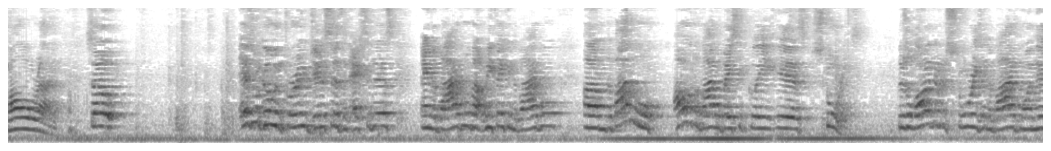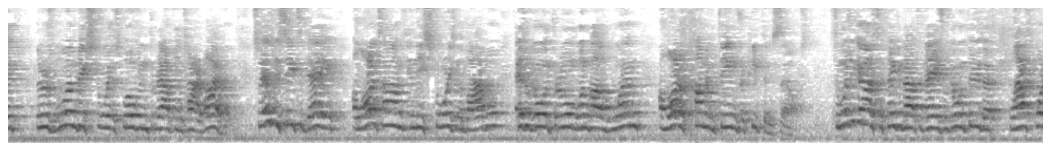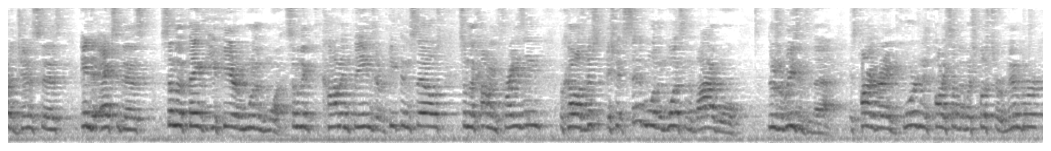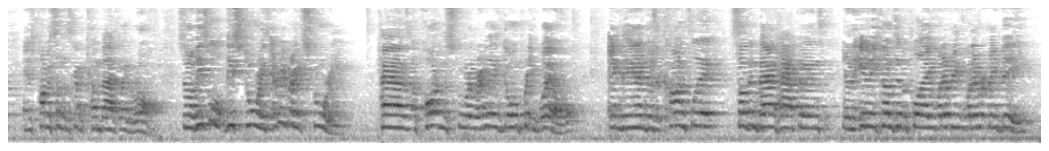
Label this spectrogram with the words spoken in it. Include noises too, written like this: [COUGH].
All right. So, as we're going through Genesis and Exodus and the Bible, about rethinking the Bible, um, the Bible, all of the Bible basically is stories. There's a lot of different stories in the Bible, and then there's one big story that's woven throughout the entire Bible. So as we see today, a lot of times in these stories in the Bible, as we're going through them one by one, a lot of common themes repeat themselves. So I want you guys to think about today as we're going through the last part of Genesis into Exodus, some of the things that you hear more than once, some of the common themes that repeat themselves, some of the common phrasing, because if it's said more than once in the Bible, there's a reason for that. It's probably very important. It's probably something we're supposed to remember, and it's probably something that's going to come back later on. So these little, these stories, every great story has a part in the story where everything's going pretty well, and then there's a conflict, something bad happens, you know, the enemy comes into play, whatever whatever it may be,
